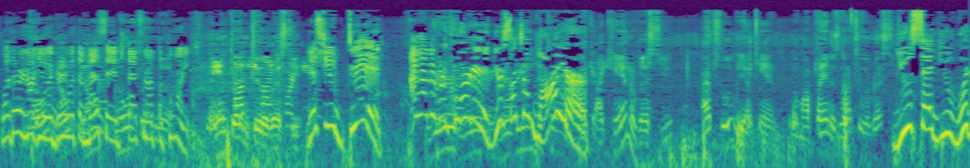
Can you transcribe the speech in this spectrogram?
Whether or not No you agree no- with the no message, no one that's not the threatened point. No one threatened to arrest you. Yes, you did. I have it You're- recorded. You're you're such a liar. I, I can arrest you. Absolutely, I can. But my plan is not to arrest you. You said you would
